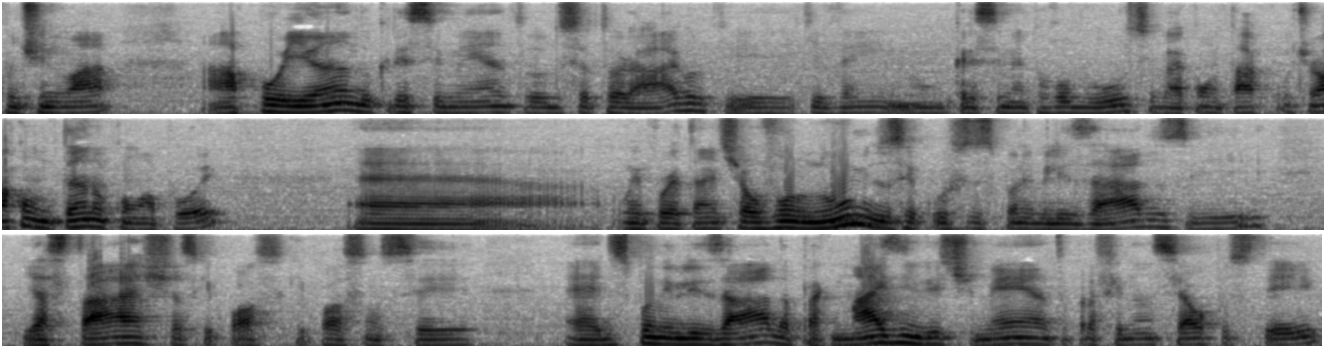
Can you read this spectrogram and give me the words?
continuar apoiando o crescimento do setor agro, que, que vem um crescimento robusto e vai contar, continuar contando com o apoio. É, o importante é o volume dos recursos disponibilizados e, e as taxas que, possam, que possam ser é, disponibilizadas para mais investimento, para financiar o custeio.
